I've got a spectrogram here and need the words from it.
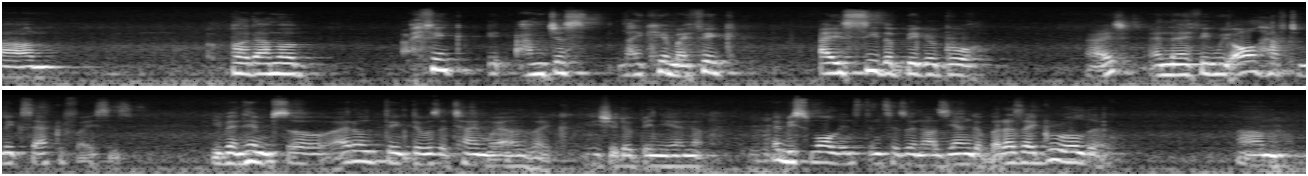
Um, but I'm a, I think I'm just like him. I think I see the bigger goal right? And I think we all have to make sacrifices, even him. So I don't think there was a time where I was like, he should have been here. No. Maybe small instances when I was younger, but as I grew older, um,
